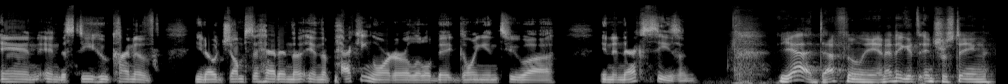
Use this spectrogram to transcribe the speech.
and and to see who kind of, you know, jumps ahead in the in the pecking order a little bit going into uh into next season. Yeah, definitely. And I think it's interesting,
